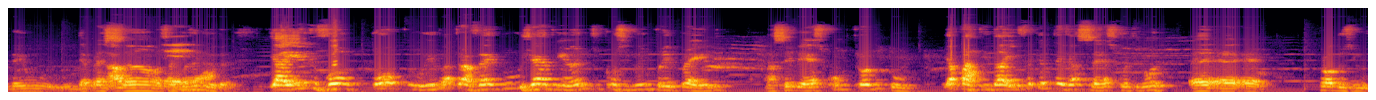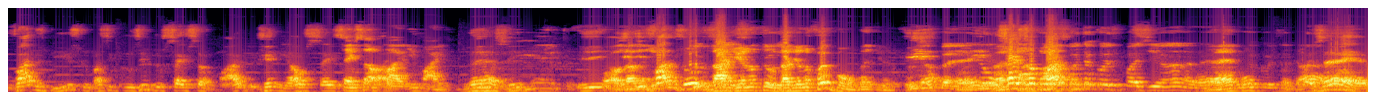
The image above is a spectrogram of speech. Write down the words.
meio em depressão, essa É. coisa toda. E aí ele voltou pro Rio através do Gerdriano, que conseguiu um emprego para ele na CBS como produtor. E a partir daí foi que ele teve acesso, continuou é, é, é, produzindo vários discos, mas inclusive do Sérgio Sampaio, do genial Sérgio Sem Sampaio, demais. Né, assim. E, Ó, e- da- e vários outros. Da Diana, da Diana foi bom, da Diana. E, Também. e o É, Sérgio é, Sampaio. Muita coisa pra Diana, né? É, muita coisa. Pois é,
